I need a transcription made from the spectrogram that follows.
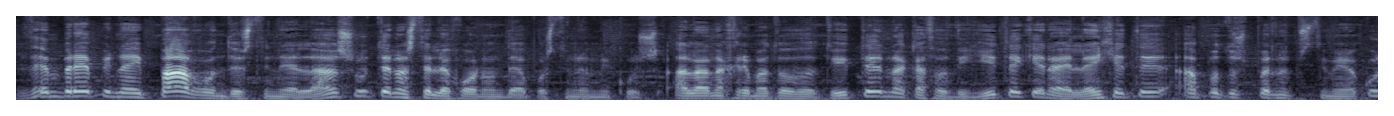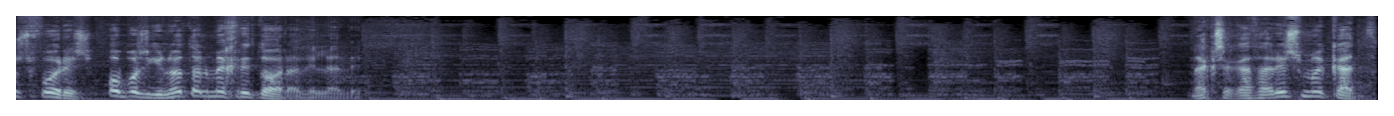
Δεν πρέπει να υπάγονται στην Ελλάδα ούτε να στελεχώνονται από αστυνομικούς, αλλά να χρηματοδοτείτε, να καθοδηγείτε και να ελέγχετε από τους πανεπιστημιακούς φορείς, όπως γινόταν μέχρι τώρα δηλαδή. Να ξεκαθαρίσουμε κάτι.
